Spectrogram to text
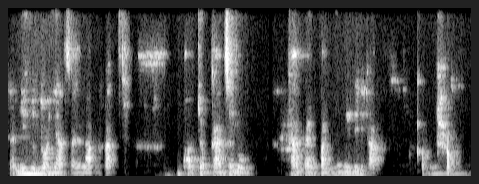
และนี่คือตัวอย่างสัญลักษณ์นะครับ ขอจบการสรุปการแปลงฟันเพียงเท่านี้ครับขอบคุณครับ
